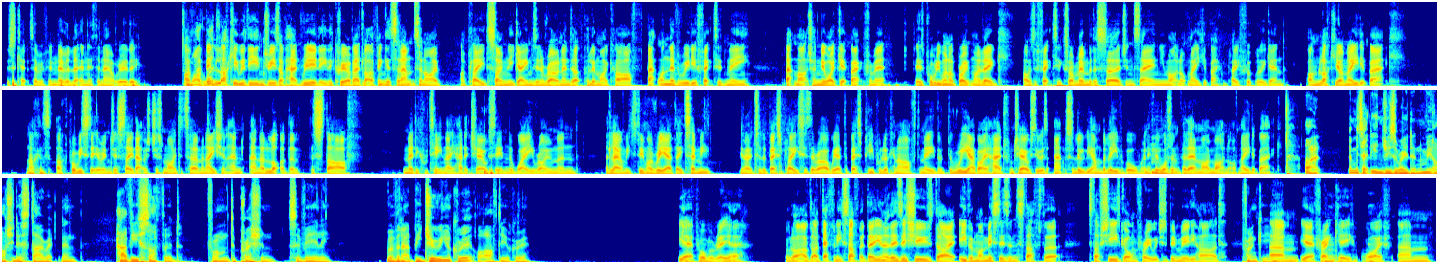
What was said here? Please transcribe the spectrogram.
Just kept everything, never let anything out really. I've, I've been lucky with the injuries I've had. Really, the career I've had. Like I think at Southampton, I I played so many games in a row and ended up pulling my calf. That one never really affected me that much. I knew I'd get back from it. It was probably when I broke my leg I was affected because I remember the surgeon saying you might not make it back and play football again. I'm lucky I made it back. And I can I could probably sit here and just say that was just my determination and, and a lot of the, the staff, medical team they had at Chelsea and the way Roman allowed me to do my rehab, they'd send me, you know, to the best places there are. We had the best people looking after me. The, the rehab I had from Chelsea was absolutely unbelievable. And if it Mm. wasn't for them, I might not have made it back. All right, let me take the injuries away then. Let me ask you this direct then. Have you suffered from depression severely, whether that be during your career or after your career? Yeah, probably. Yeah, well, I've, I've definitely suffered. There, you know, there's issues that even my missus and stuff that stuff she's gone through, which has been really hard. Frankie. yeah. Um, yeah, Frankie, wife. Um,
